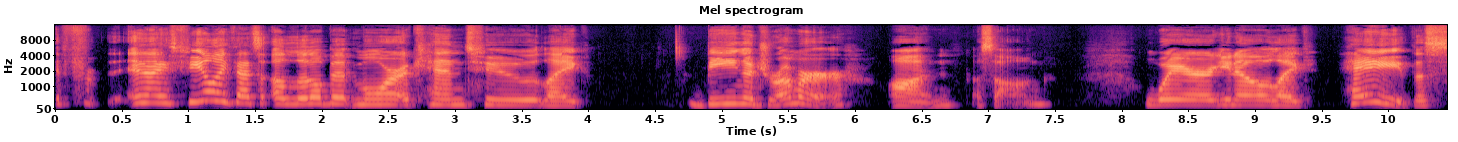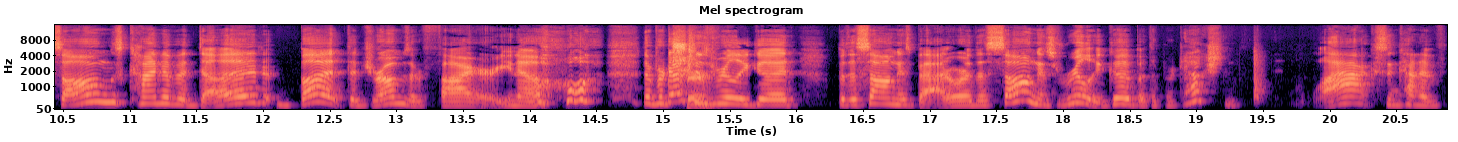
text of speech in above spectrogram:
If, and I feel like that's a little bit more akin to like being a drummer on a song, where you know, like, hey, the song's kind of a dud, but the drums are fire. You know, the production's Sure. really good, but the song is bad, or the song is really good, but the production lacks and kind of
